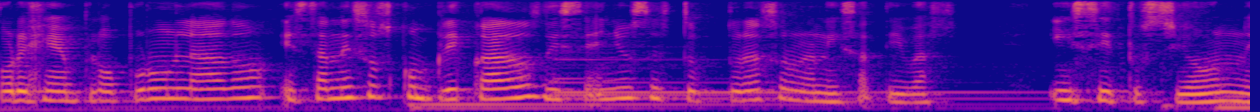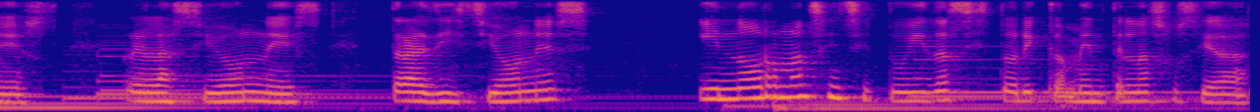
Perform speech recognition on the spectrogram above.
por ejemplo, por un lado están esos complicados diseños de estructuras organizativas, instituciones, relaciones, tradiciones y normas instituidas históricamente en la sociedad,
